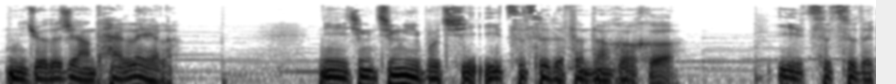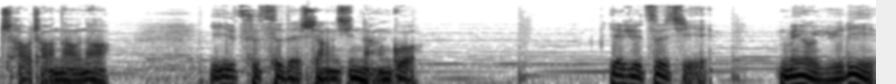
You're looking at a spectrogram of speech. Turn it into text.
你觉得这样太累了？你已经经历不起一次次的分分合合，一次次的吵吵闹闹，一次次的伤心难过。也许自己没有余力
